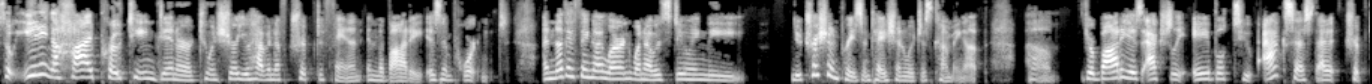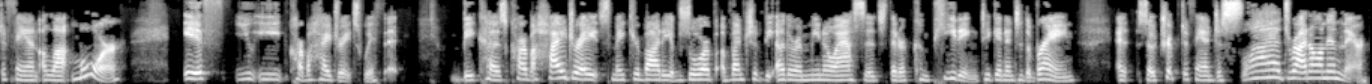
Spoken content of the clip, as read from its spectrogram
So, eating a high protein dinner to ensure you have enough tryptophan in the body is important. Another thing I learned when I was doing the nutrition presentation, which is coming up, um, your body is actually able to access that tryptophan a lot more if you eat carbohydrates with it because carbohydrates make your body absorb a bunch of the other amino acids that are competing to get into the brain. And so tryptophan just slides right on in there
